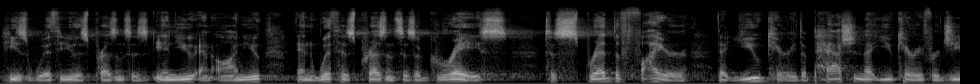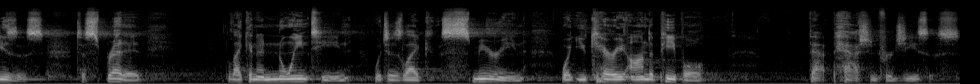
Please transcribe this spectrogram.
He's with you. His presence is in you and on you. And with His presence is a grace to spread the fire that you carry, the passion that you carry for Jesus, to spread it like an anointing, which is like smearing what you carry onto people, that passion for Jesus.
